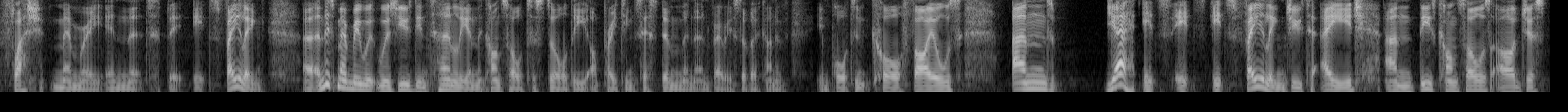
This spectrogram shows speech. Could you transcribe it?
flash memory in that it's failing. Uh, and this memory w- was used internally in the console to store the operating system and, and various other kind of important core files. And yeah, it's it's it's failing due to age, and these consoles are just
